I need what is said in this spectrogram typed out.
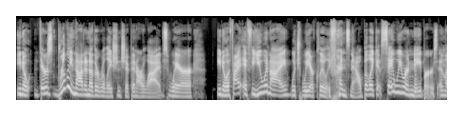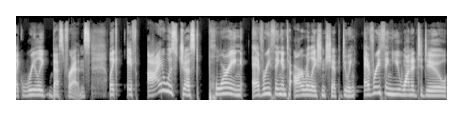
you know there's really not another relationship in our lives where you know, if I, if you and I, which we are clearly friends now, but like say we were neighbors and like really best friends, like if I was just pouring everything into our relationship, doing everything you wanted to do,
